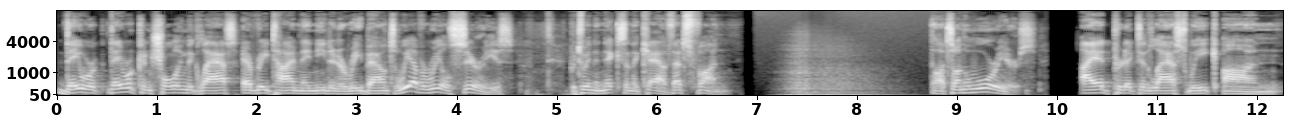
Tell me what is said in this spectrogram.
They were they were controlling the glass every time they needed a rebound. So we have a real series between the Knicks and the Cavs. That's fun. Thoughts on the Warriors? I had predicted last week on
